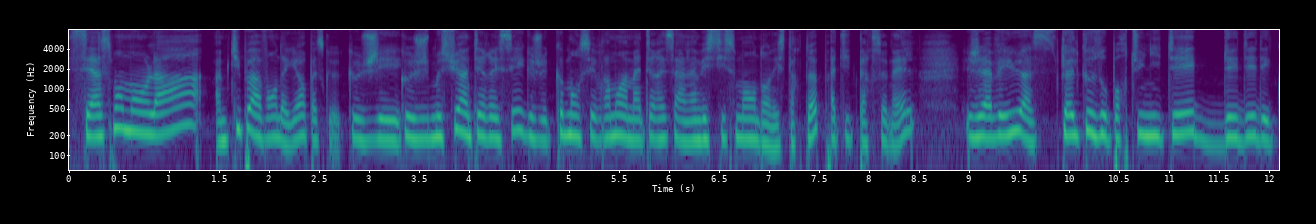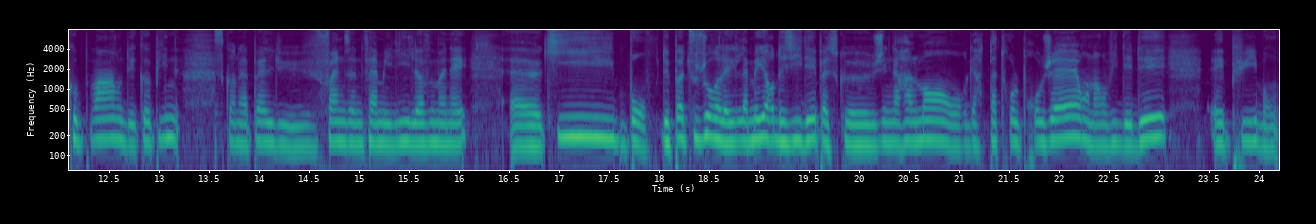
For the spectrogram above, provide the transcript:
c'est à ce moment-là, un petit peu avant d'ailleurs, parce que, que, que je me suis intéressée que j'ai commencé vraiment à m'intéresser à l'investissement dans les startups à titre personnel. J'avais eu quelques opportunités d'aider des copains ou des copines, ce qu'on appelle du friends and family love money, euh, qui, bon, n'est pas toujours la, meilleure des idées parce que généralement on regarde pas trop le projet, on a envie d'aider, et puis bon,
